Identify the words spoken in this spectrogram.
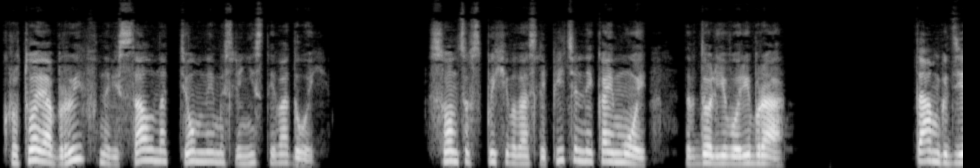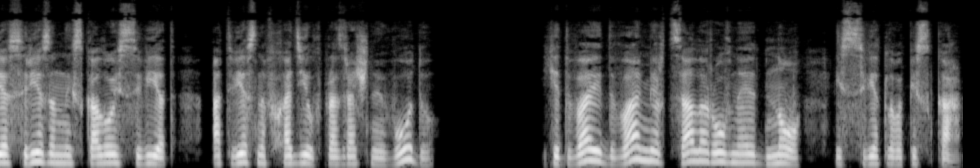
Крутой обрыв нависал над темной маслянистой водой. Солнце вспыхивало ослепительной каймой вдоль его ребра. Там, где срезанный скалой свет отвесно входил в прозрачную воду, едва-едва мерцало ровное дно из светлого песка.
